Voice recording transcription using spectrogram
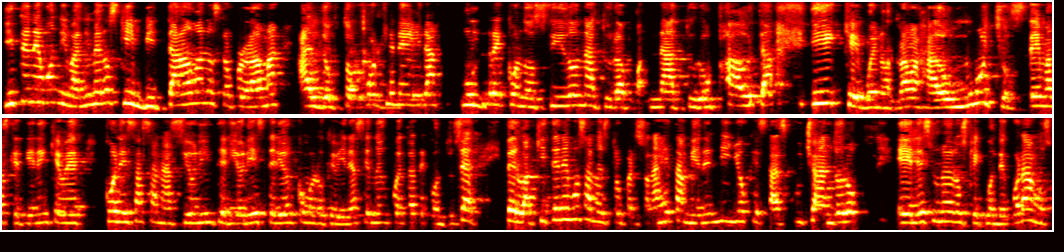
Y tenemos ni más ni menos que invitado a nuestro programa al doctor Jorge Neira, un reconocido naturopauta y que, bueno, ha trabajado muchos temas que tienen que ver con esa sanación interior y exterior, como lo que viene haciendo Encuéntrate con tu ser. Pero aquí tenemos a nuestro personaje también, el niño que está escuchándolo. Él es uno de los que condecoramos.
